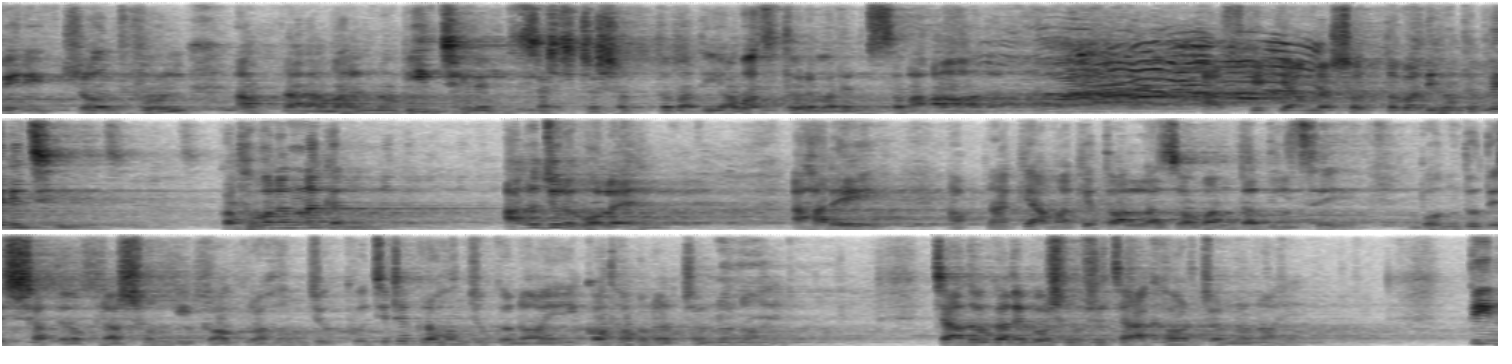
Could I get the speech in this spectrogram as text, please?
very truthful আপনার আমার নবী ছিলেন শ্রেষ্ঠ সত্যবাদী। আওয়াজ তোলে বলেন সবার আজকে কি আমরা সত্যবাদী হতে পেরেছি? কথা বলেন না কেন? আরও জোরে বলেন। আরে আপনাকে, আমাকে তো আল্লাহ জবানটা দিয়েছে। বন্ধুদের সাথে অপ্রাসঙ্গিক, অগ্রহণযোগ্য, যেটা গ্রহণযোগ্য নয় কথা বলার জন্য নয়। চা দোকানে বসে বসে চা খাওয়ার জন্য নয়। তিন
